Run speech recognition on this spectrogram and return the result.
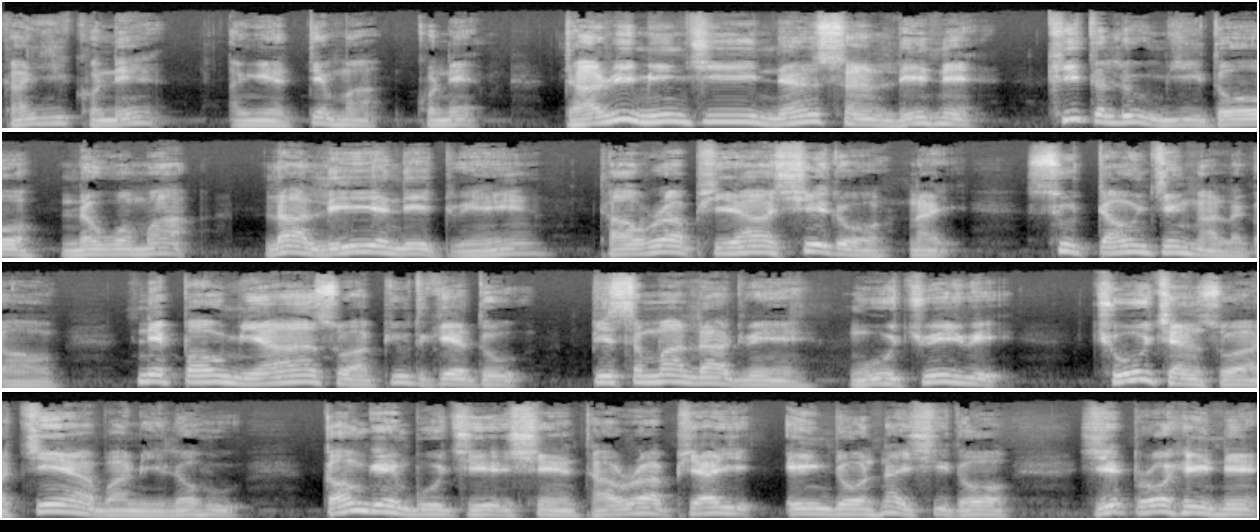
ခန်းကြီး9အငယ်1မှ9ဒါရိမင်းကြီးနန်းဆန်လေးနှင့်ခိတလူမြည်သောနဝမလလေးရနေ့တွင်သာဝရဖျားရှိတော်၌ဆုတောင်းခြင်းငှာ၎င်းနှစ်ပေါင်းများစွာပြုတကဲ့သို့ပိစမလတွင်ငိုကြွေး၍ချိုးချံစွာကျင့်ရပါမည်လောဟု ကောင်းကင်ဘုရားအရှင်သာရဖျား၏အိမ်တော်၌ရှိသောယေဘရဟိနှင့်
